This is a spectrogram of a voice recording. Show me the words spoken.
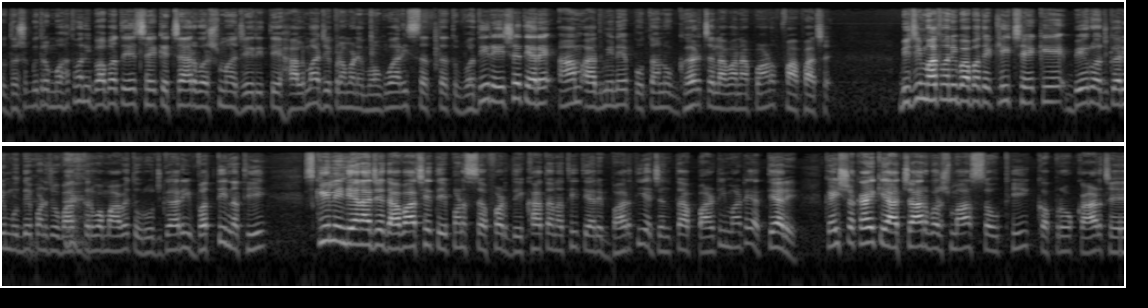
તો દર્શક મિત્રો, મહત્વની બાબત એ છે કે ચાર વર્ષમાં જે રીતે હાલમાં જે પ્રમાણે મોંઘવારી સતત વધી રહી છે, ત્યારે આમ આદમીને પોતાનું ઘર ચલાવવાના પણ ફાંફા છે. બીજી મહત્વની બાબત એટલી છે કે બેરોજગારી મુદ્દે પણ જો વાત કરવામાં આવે તો રોજગારી વધતી નથી. સ્કિલ ઇન્ડિયાના જે દાવા છે તે પણ સફળ દેખાતા નથી. ત્યારે ભારતીય જનતા પાર્ટી માટે અત્યારે કહી શકાય કે આ ચાર વર્ષમાં સૌથી કપરો કાળ છે.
